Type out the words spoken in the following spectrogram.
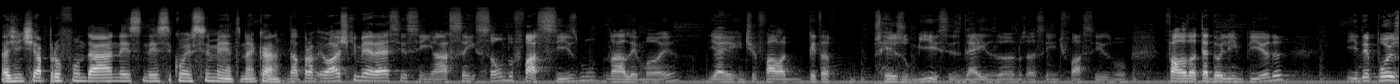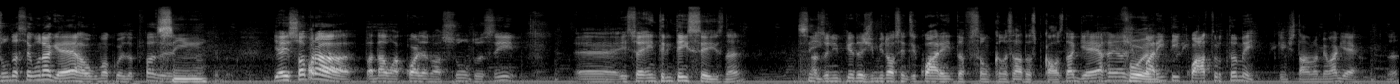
A gente aprofundar nesse, nesse conhecimento, né, cara? Dá pra, eu acho que merece, assim, a ascensão do fascismo na Alemanha. E aí a gente fala, tenta resumir esses 10 anos, assim, de fascismo, falando até da Olimpíada. E depois um da Segunda Guerra, alguma coisa pra fazer. Sim. E aí, só pra, pra dar uma corda no assunto, assim, é, isso é em 36, né? Sim. As Olimpíadas de 1940 são canceladas por causa da guerra e as Foi. de 44 também, porque a gente tava na mesma guerra, né?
